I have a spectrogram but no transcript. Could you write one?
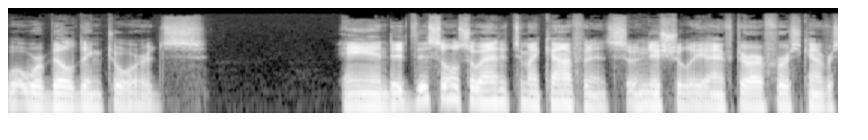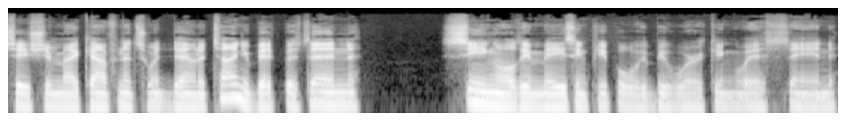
what we're building towards. And this also added to my confidence initially. After our first conversation, my confidence went down a tiny bit, but then seeing all the amazing people we'd be working with and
